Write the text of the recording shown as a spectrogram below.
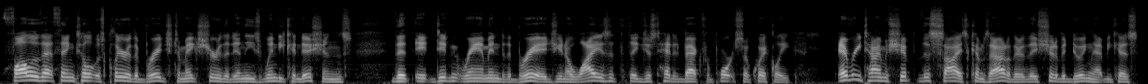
follow that thing till it was clear of the bridge to make sure that in these windy conditions that it didn't ram into the bridge. You know, why is it that they just headed back for port so quickly? Every time a ship this size comes out of there, they should have been doing that because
